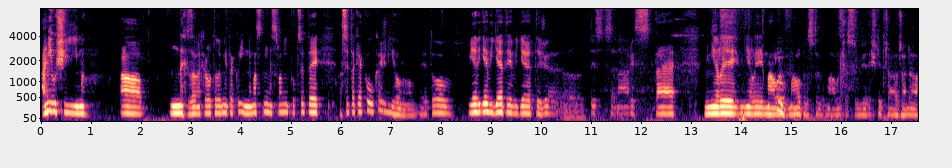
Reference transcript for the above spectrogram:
ani uším a nech, zanechalo to ve mně takový nemastný, neslaný pocity, asi tak jako u každýho. No. Je to, je, je vidět, je vidět, že eh, ty scenáristé měli, měli málo, málo prostoru, málo času, že ještě třeba řada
